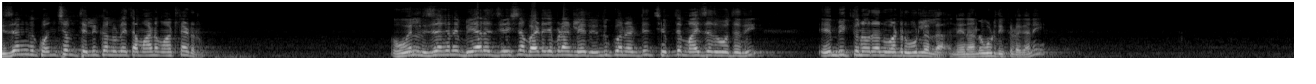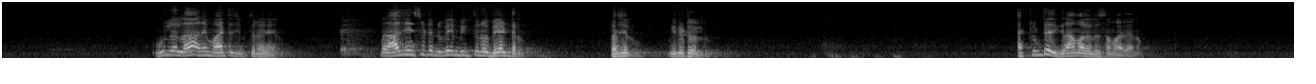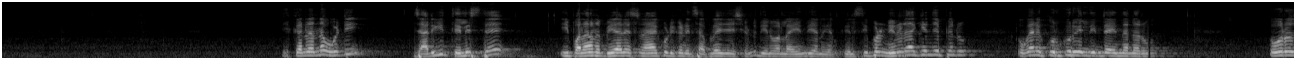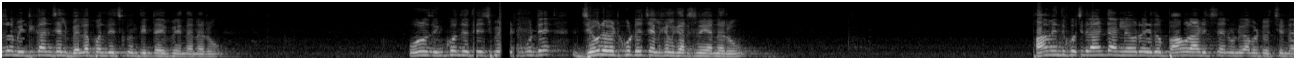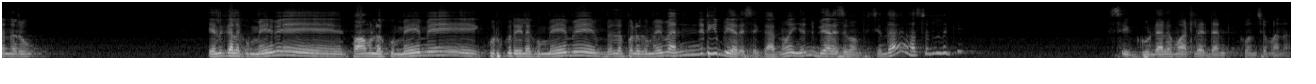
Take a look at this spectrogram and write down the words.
నిజంగా కొంచెం తెలికలు అయితే మాట మాట్లాడరు. ఒకవేళ నిజంగానే బీఆర్ఎస్ చేసినా బయట చెప్పడానికి లేదు. ఎందుకు అని అంటే చెప్తే మై చదిపోతుంది ఏం బిక్తున్నావు అని అంటారు ఊర్లలో నేను అనకూడదు ఇక్కడ కానీ. ఊళ్ళల్లో అనే మాట చెప్తున్నా నేను. మరి వాళ్ళు చేస్తుంటే నువ్వేం బిక్తున్నావు బే అంటారు ప్రజలు వినటోళ్ళు. అట్లుంటుంది గ్రామాలలో సమాధానం. ఎక్కడన్నా ఒకటి జరిగి తెలిస్తే ఈ పలానా బీఆర్ఎస్ నాయకుడు ఇక్కడ సప్లై చేసిండు దీనివల్ల అయింది అని కనుక తెలిసి ఇప్పుడు నిన్నదాకా ఏం ఒక ఆయన కుర్కురీలు తింటే అయిందన్నారు. రోజు మీ ఇంటికాంచెల్లి బెల్లపల్లి తెచ్చుకొని తింటే అయిపోయిందన్నారు. ఓ రోజు ఇంకొంచెం తెచ్చి పెట్టుకుంటే జేబులో పెట్టుకుంటే చెలకలు కరిచినాయి అన్నారు. పాము ఎందుకు వచ్చిందా అంటే అందులో ఎవరో ఏదో పాములు ఆడించాను కాబట్టి వచ్చిండు అన్నారు ఎలుకలకు మేమే పాములకు మేమే కురుకురేలకు మేమే బెల్లపలకు మేమే అన్నిటికీ బీఆర్ఎస్ఏ కారణం. ఇవన్నీ బీఆర్ఎస్ఏ పంపించిందా హాస్టల్కి సిగ్గుండాలో మాట్లాడడానికి కొంచెం అన్న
